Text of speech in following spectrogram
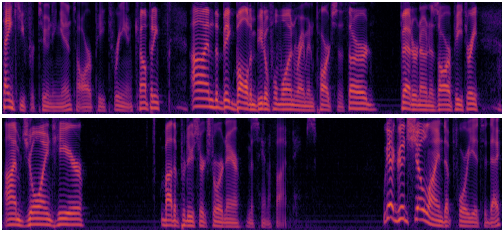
Thank you for tuning in to RP3 and Company. I'm the big, bald, and beautiful one, Raymond Parks III, better known as RP3. I'm joined here by the producer extraordinaire, Miss Hannah Five Names. We got a good show lined up for you today.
